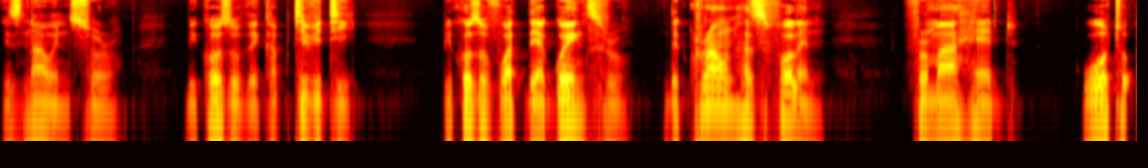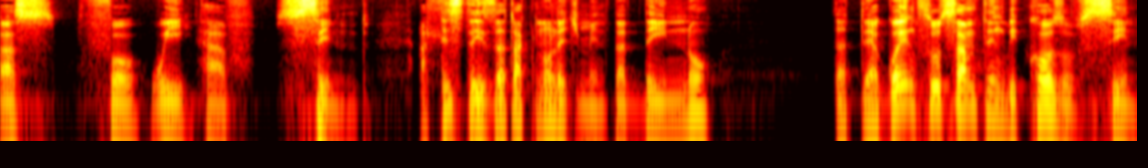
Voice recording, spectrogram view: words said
is now in sorrow because of the captivity, because of what they are going through. The crown has fallen from our head. Woe to us, for we have sinned. At least there is that acknowledgement that they know that they are going through something because of sin.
